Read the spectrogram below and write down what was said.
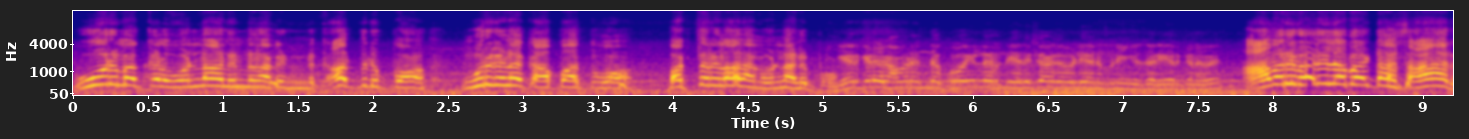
ஊர் மக்கள் ஒன்றா நின்று நாங்கள் காத்திருப்போம். முருகனை காப்பாற்றுவோம் பக்தர்களாக நாங்கள் ஒண்ணா நிற்போம் ஏற்கனவே அவர் இந்த கோயில்ல இருந்து எதுக்காக வெளியே அனுப்புனீங்க சார் ஏற்கனவே? அவர் வெளியில போயிட்டான் சார்.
